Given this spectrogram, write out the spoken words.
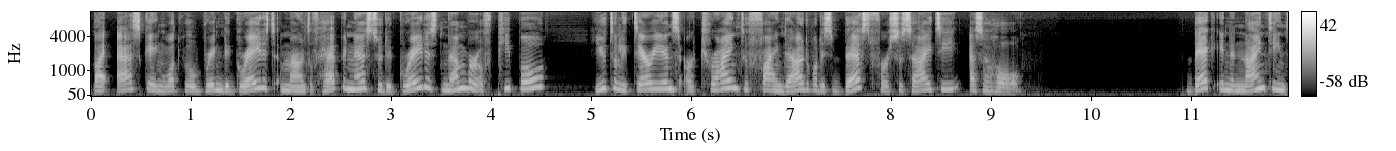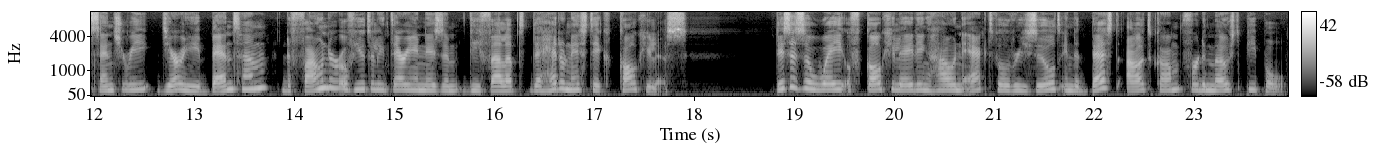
By asking what will bring the greatest amount of happiness to the greatest number of people, utilitarians are trying to find out what is best for society as a whole. Back in the 19th century, Jeremy Bentham, the founder of utilitarianism, developed the hedonistic calculus. This is a way of calculating how an act will result in the best outcome for the most people.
